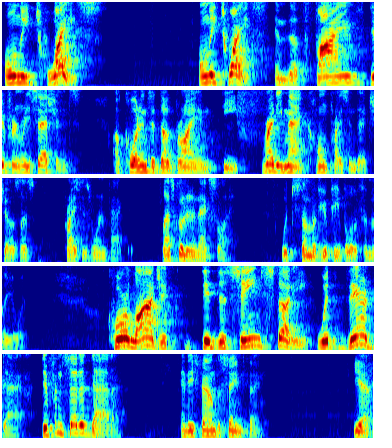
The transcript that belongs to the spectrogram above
Only twice, only twice in the five different recessions, according to Doug Bryan, the Freddie Mac Home Price Index shows us prices were impacted. Let's go to the next slide, which some of your people are familiar with. CoreLogic did the same study with their data, different set of data, and they found the same thing. Yeah,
